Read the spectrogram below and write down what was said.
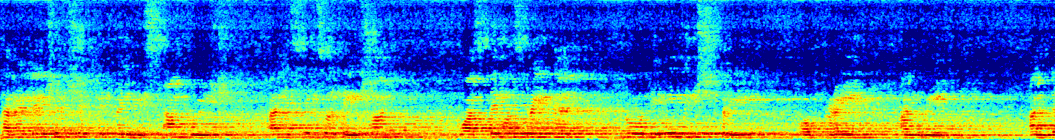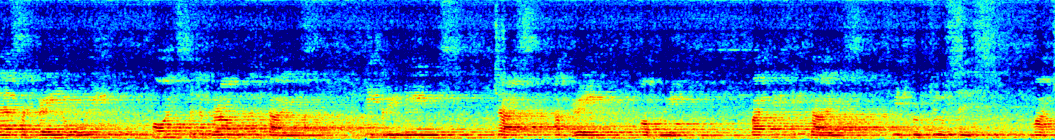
The relationship between his anguish and his exaltation was demonstrated through the imagery of grain and wheat. Unless a grain of wheat falls to the ground and dies, it remains just a grain of wheat. But if it dies, it produces much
